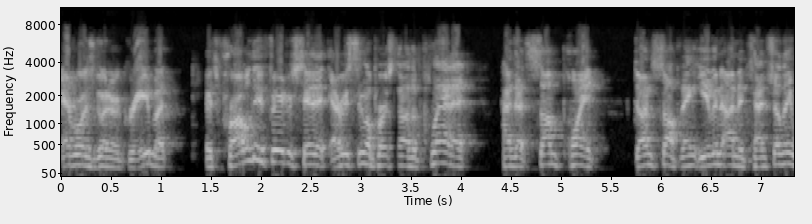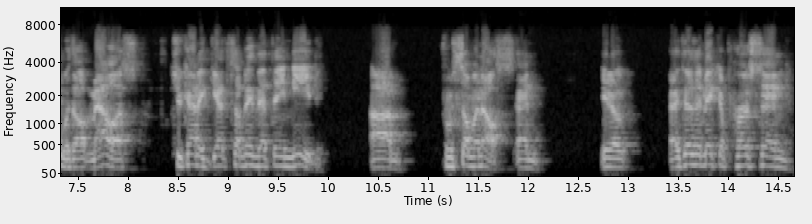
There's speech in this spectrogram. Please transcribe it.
everyone's going to agree, but it's probably fair to say that every single person on the planet has at some point done something, even unintentionally, without malice, to kind of get something that they need um, from someone else. And you know, it doesn't make a person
